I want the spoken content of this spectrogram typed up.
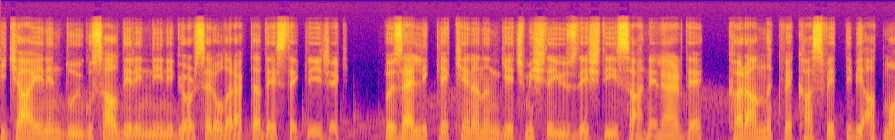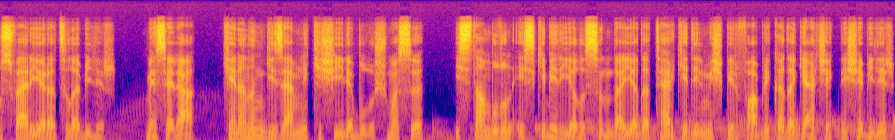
hikayenin duygusal derinliğini görsel olarak da destekleyecek. Özellikle Kenan'ın geçmişle yüzleştiği sahnelerde, karanlık ve kasvetli bir atmosfer yaratılabilir. Mesela, Kenan'ın gizemli kişiyle buluşması, İstanbul'un eski bir yalısında ya da terk edilmiş bir fabrikada gerçekleşebilir,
